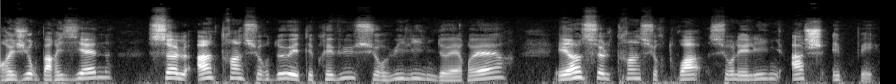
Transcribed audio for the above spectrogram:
région parisienne, seul un train sur deux était prévu sur huit lignes de RER e et un seul train sur trois sur les lignes H et P.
